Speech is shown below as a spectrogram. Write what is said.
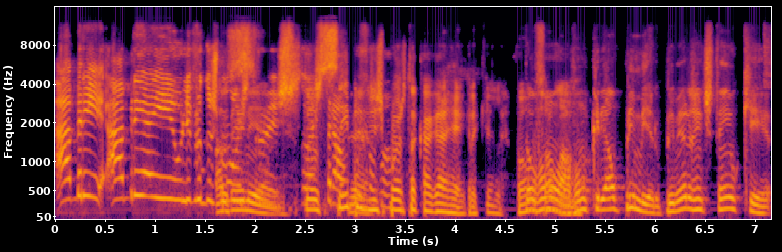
a- abre, abre aí o livro dos ABNM. monstros do Estou astral, sempre disposto a cagar a regra, Keller. Então vamos lá, vamos criar o primeiro. Primeiro a gente tem o quê?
